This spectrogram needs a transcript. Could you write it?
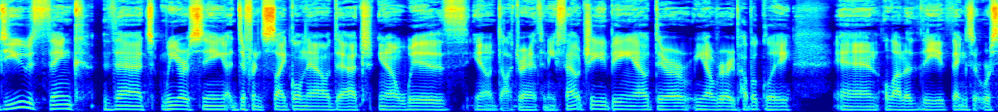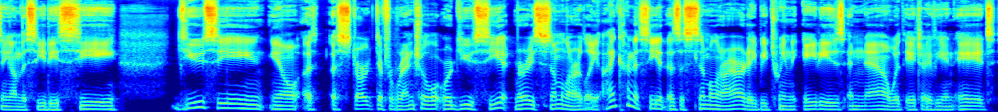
Do you think that we are seeing a different cycle now that, you know, with, you know, Dr. Anthony Fauci being out there, you know, very publicly and a lot of the things that we're seeing on the CDC, do you see, you know, a, a stark differential or do you see it very similarly? I kind of see it as a similarity between the 80s and now with HIV and AIDS.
